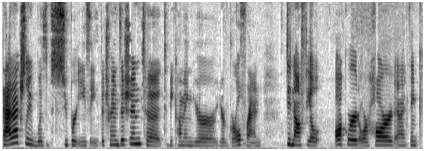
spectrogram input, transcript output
that actually was super easy. The transition to to becoming your your girlfriend did not feel awkward or hard, and I think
